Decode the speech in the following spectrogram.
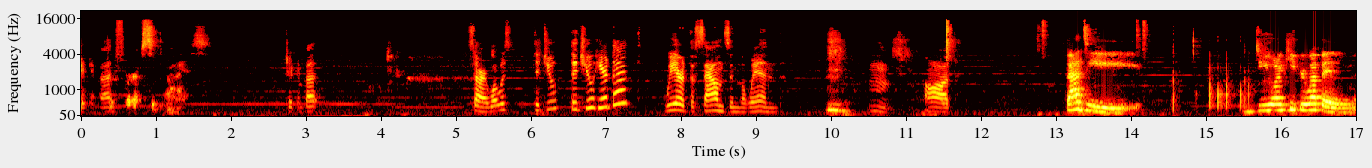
Chicken butt. For a surprise. Chicken butt. Sorry, what was? Did you did you hear that? Weird. The sounds in the wind. Hmm. Odd. Badsy, do you want to keep your weapon?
